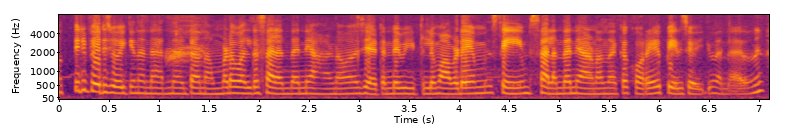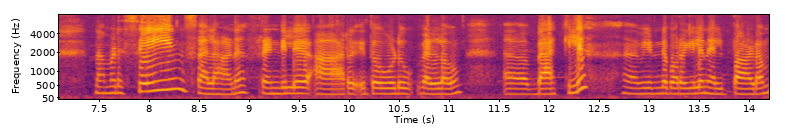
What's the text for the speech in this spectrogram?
ഒത്തിരി പേര് ചോദിക്കുന്നുണ്ടായിരുന്നു കേട്ടോ നമ്മുടെ പോലത്തെ സ്ഥലം തന്നെയാണോ? ചേട്ടന്റെ വീട്ടിലും അവിടെയും സെയിം സ്ഥലം തന്നെയാണോ? എന്നൊക്കെ കുറേ പേര് ചോദിക്കുന്നുണ്ടായിരുന്നു. നമ്മുടെ സെയിം സ്ഥലമാണ്. ഫ്രണ്ടിൽ ആറ് ഇതോട് വെള്ളവും ബാക്കിൽ വീടിന്റെ പുറകിൽ നെൽപ്പാടം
